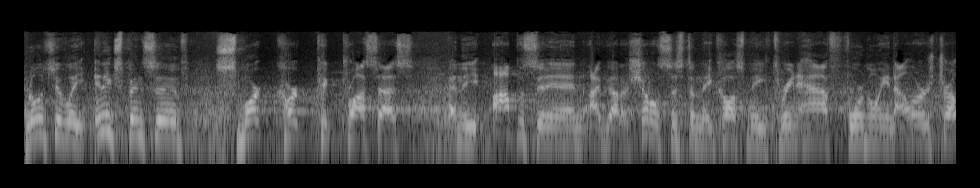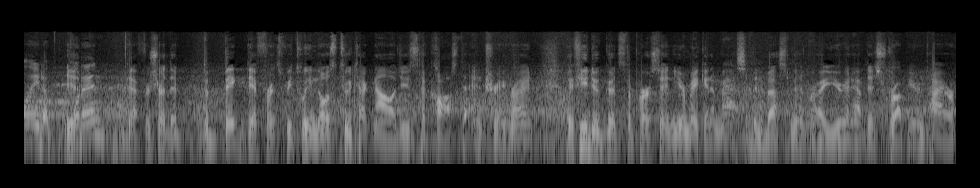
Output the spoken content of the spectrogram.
relatively inexpensive smart cart pick process, and the opposite end, I've got a shuttle system that cost me three and a half, four million dollars, Charlie, to yeah. put in. Yeah, for sure. The, the big difference between those two technologies is the cost to entry, right? If you do goods to person, you're making a massive investment, right? You're going to have to disrupt your entire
